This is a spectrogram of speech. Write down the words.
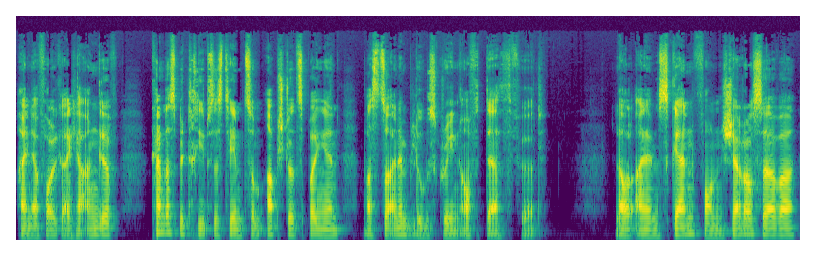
Ein erfolgreicher Angriff kann das Betriebssystem zum Absturz bringen, was zu einem Bluescreen of Death führt Laut einem Scan von Shadow Server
